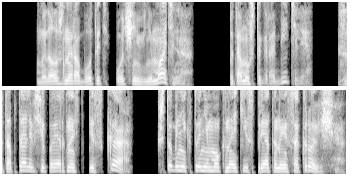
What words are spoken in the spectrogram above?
— «мы должны работать очень внимательно, потому что грабители затоптали всю поверхность песка, чтобы никто не мог найти спрятанные сокровища.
